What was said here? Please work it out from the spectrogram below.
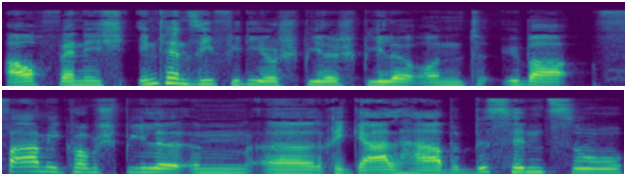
auch wenn ich intensiv Videospiele spiele und über Famicom-Spiele im äh, Regal habe, bis hin zu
